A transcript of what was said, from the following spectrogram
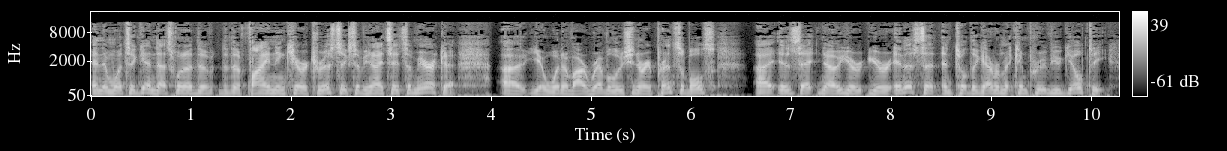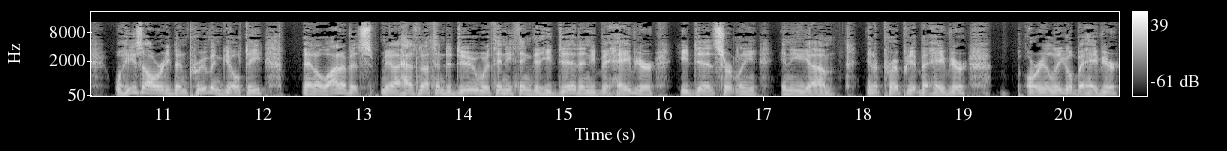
And then once again, that's one of the, the defining characteristics of the United States of America. Uh, you know, one of our revolutionary principles uh, is that you know you're you're innocent until the government can prove you guilty. Well, he's already been proven guilty, and a lot of it you know, has nothing to do with anything that he did, any behavior he did, certainly any um, inappropriate behavior or illegal behavior.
